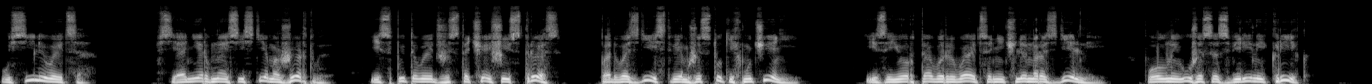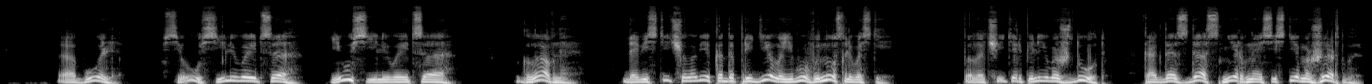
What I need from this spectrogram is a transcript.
усиливается. Вся нервная система жертвы испытывает жесточайший стресс под воздействием жестоких мучений. Из ее рта вырывается нечленораздельный, полный ужаса звериный крик. А боль все усиливается и усиливается. Главное — довести человека до предела его выносливости. Палачи терпеливо ждут, когда сдаст нервная система жертвы,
